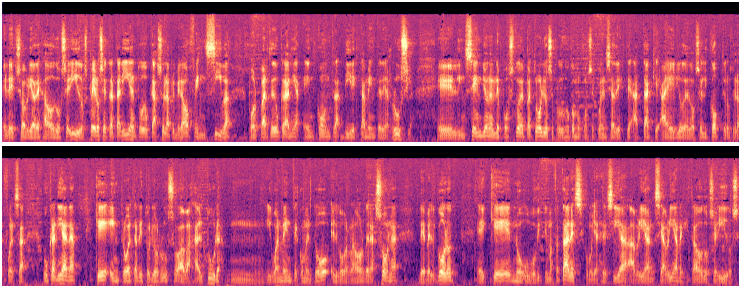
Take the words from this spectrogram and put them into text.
El hecho habría dejado dos heridos, pero se trataría en todo caso de la primera ofensiva por parte de Ucrania en contra directamente de Rusia. El incendio en el depósito de petróleo se produjo como consecuencia de este ataque aéreo de dos helicópteros de la fuerza ucraniana que entró al territorio ruso a baja altura. Mm, igualmente comentó el gobernador de la zona, de Belgorod, eh, que no hubo víctimas fatales. Como ya les decía, habrían, se habrían registrado dos heridos.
